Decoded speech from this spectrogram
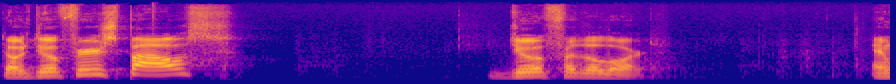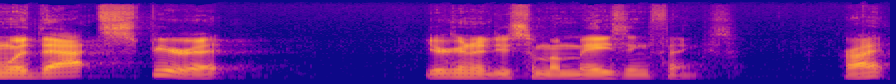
Don't do it for your spouse. Do it for the Lord. And with that spirit, you're going to do some amazing things. Right?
